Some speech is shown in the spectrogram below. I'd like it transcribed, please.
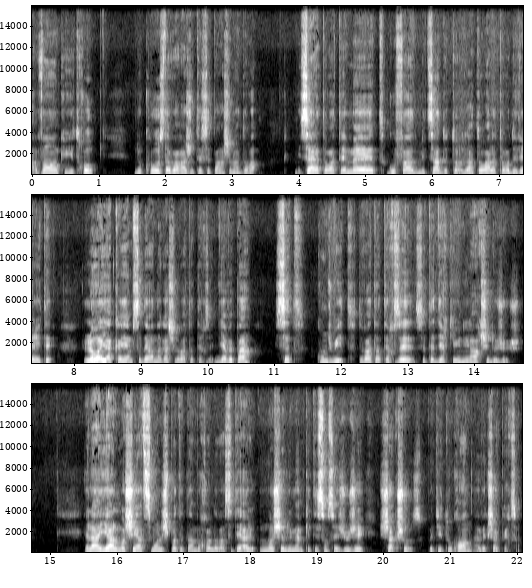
Avant que Yitro nous cause d'avoir ajouté cette paracha dans la Torah. Mitzah la Torah temet, gufad, mitzah de la Torah, la Torah de vérité. Lo haya kayem seder anaga shel vata terze. Il n'y avait pas cette conduite de vata terze, c'est-à-dire qu'il y a une hiérarchie de juges. Et là, Yal Moshe. C'était Moshe lui-même qui était censé juger chaque chose, petite ou grande, avec chaque personne.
